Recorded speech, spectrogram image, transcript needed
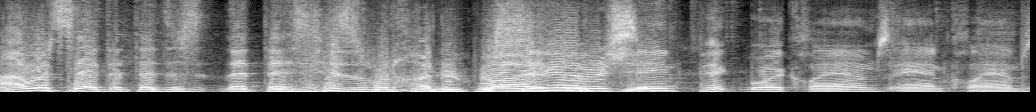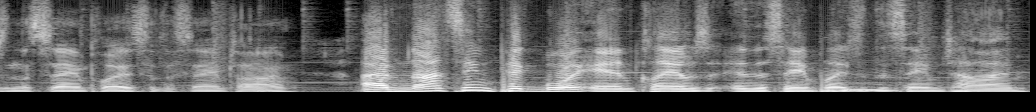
I would say that that this, that this is 100%. Well, have you ever seen Pick Boy clams and clams in the same place at the same time? I have not seen Pick Boy and clams in the same place at the same time.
